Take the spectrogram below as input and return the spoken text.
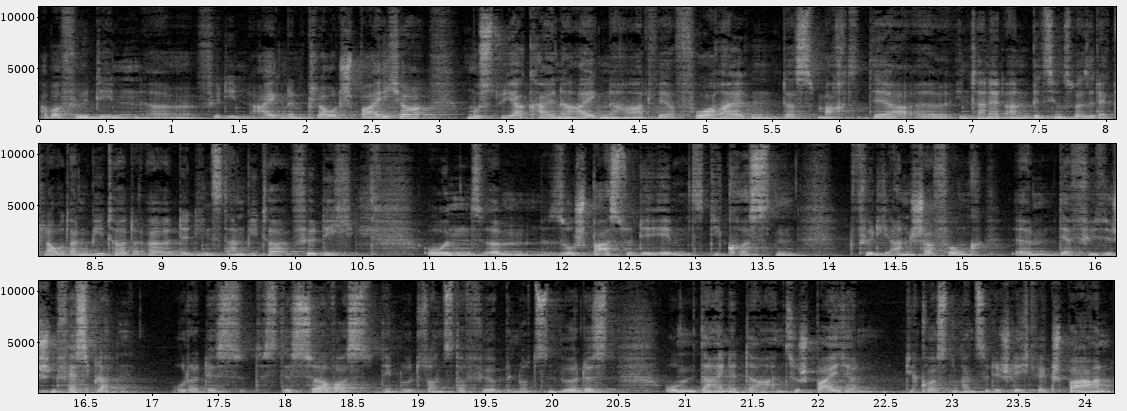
Aber für den, äh, für den eigenen Cloud-Speicher musst du ja keine eigene Hardware vorhalten. Das macht der äh, Internet an, beziehungsweise der Cloud-Anbieter, äh, der Dienstanbieter für dich. Und ähm, so sparst du dir eben die Kosten für die Anschaffung ähm, der physischen Festplatten oder des, des, des Servers, den du sonst dafür benutzen würdest, um deine Daten zu speichern. Die Kosten kannst du dir schlichtweg sparen,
